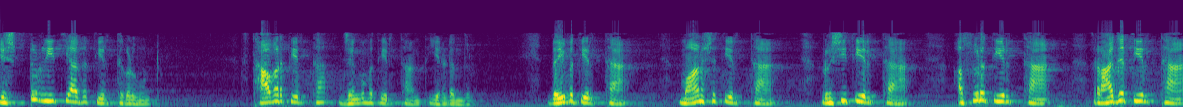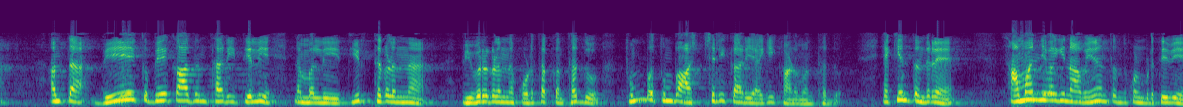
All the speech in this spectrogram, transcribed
ಎಷ್ಟು ರೀತಿಯಾದ ತೀರ್ಥಗಳು ಉಂಟು. ಸ್ಥಾವರ ತೀರ್ಥ, ಜಂಗಮ ತೀರ್ಥ ಅಂತ ಎರಡಂದರು. ದೈವತೀರ್ಥ ಮಾನುಷ ತೀರ್ಥ ಋಷಿತೀರ್ಥ ಅಸುರತೀರ್ಥ, ರಾಜತೀರ್ಥ ಅಂತ ಬೇಕು ಬೇಕಾದಂಥ ರೀತಿಯಲ್ಲಿ ನಮ್ಮಲ್ಲಿ ತೀರ್ಥಗಳನ್ನು, ವಿವರಗಳನ್ನು ಕೊಡ್ತಕ್ಕಂಥದ್ದು ತುಂಬ ತುಂಬ ಆಶ್ಚರ್ಯಕಾರಿಯಾಗಿ ಕಾಣುವಂಥದ್ದು. ಯಾಕೆಂತಂದರೆ ಸಾಮಾನ್ಯವಾಗಿ ನಾವು ಏನಂತ ಅಂದ್ಕೊಂಡ್ಬಿಡ್ತೀವಿ,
